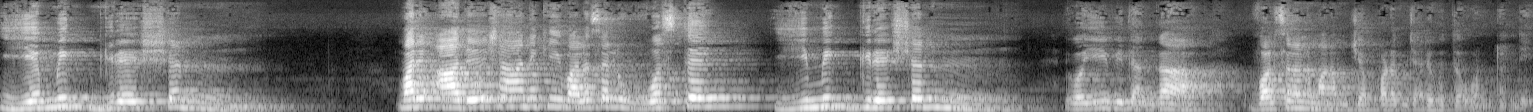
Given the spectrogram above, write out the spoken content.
ఎమిగ్రేషన్ మరి ఆ దేశానికి వలసలు వస్తే ఇమిగ్రేషన్ ఈ విధంగా వలసలను మనం చెప్పడం జరుగుతూ ఉంటుంది.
